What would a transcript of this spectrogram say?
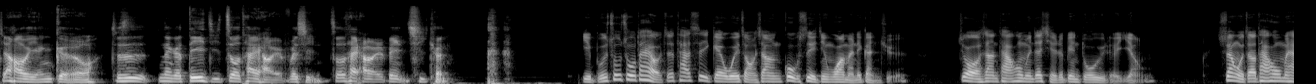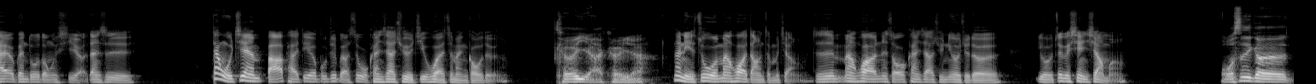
这样好严格哦，就是那个第一集做太好也不行，做太好也被你弃坑。也不是说做太好，就是它是给我一种好像故事已经完满的感觉，就好像它后面再写就变多余了一样。虽然我知道它后面还有更多东西啊，但是，但我既然把它排第二部，就表示我看下去的机会还是蛮高的。可以啊，可以啊。那你作为漫画党怎么讲？就是漫画那时候看下去，你有觉得有这个现象吗？我是一个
